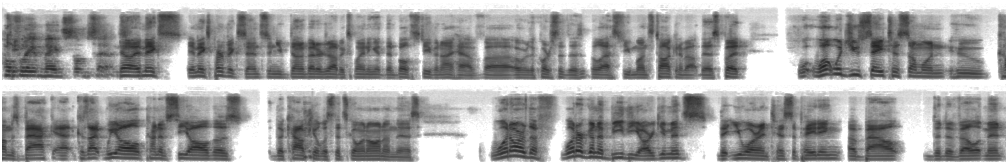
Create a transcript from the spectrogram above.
Hopefully, it made some sense. No, it makes it makes perfect sense, and you've done a better job explaining it than both Steve and I have uh, over the course of the, the last few months talking about this. But what would you say to someone who comes back at because we all kind of see all those the calculus that's going on on this what are the what are going to be the arguments that you are anticipating about the development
